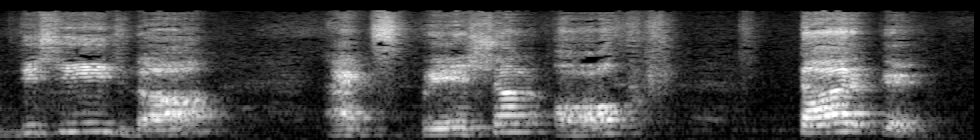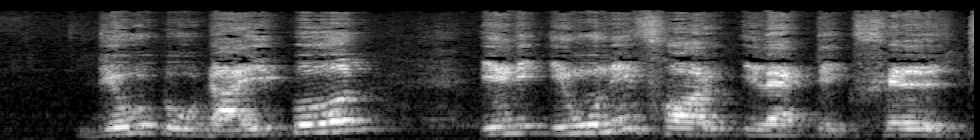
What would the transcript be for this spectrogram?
This is the expression of torque due to dipole in uniform electric field.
